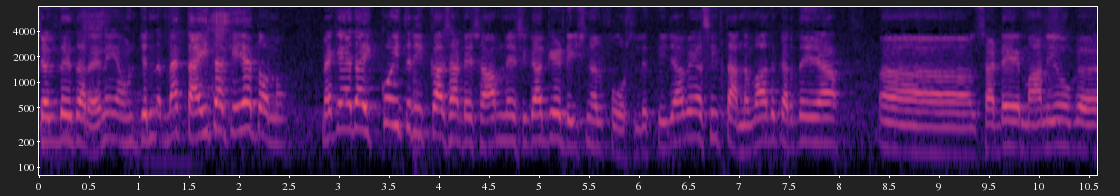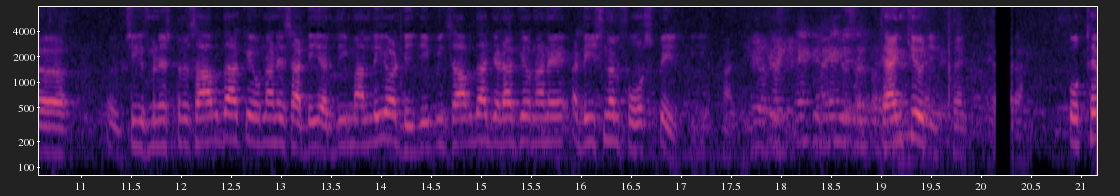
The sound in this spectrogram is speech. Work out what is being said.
ਚੱਲਦੇ ਤਾਂ ਰਹਿਣੇ ਆ। ਹੁਣ ਜਿੰਨ ਮੈਂ ਤਾਈ ਤਾਂ ਕਿਹਾ ਤੁਹਾਨੂੰ। ਮੈਂ ਕਿਹਾ ਇਹਦਾ ਇੱਕੋ ਹੀ ਤਰੀਕਾ ਸਾਡੇ ਸਾਹਮਣੇ ਸੀਗਾ ਕਿ ਐਡੀਸ਼ਨਲ ਫੋਰਸ ਲਿੱਤੀ ਜਾਵੇ। ਅਸੀਂ ਧੰਨਵਾਦ ਕਰਦੇ ਆ ਸਾਡੇ ਮਾਨਯੋਗ ਚੀਫ ਮਿਨਿਸਟਰ ਸਾਹਿਬ ਦਾ ਕਿ ਉਹਨਾਂ ਨੇ ਸਾਡੀ ਅਰਜ਼ੀ ਮੰਨ ਲਈ ਔਰ ਡੀਜੀਪੀ ਸਾਹਿਬ ਦਾ ਜਿਹੜਾ ਕਿ ਉਹਨਾਂ ਨੇ ਐਡੀਸ਼ਨਲ ਫੋਰਸ ਭੇਜਤੀ ਹੈ। ਹਾਂਜੀ। ਥੈਂਕ ਯੂ ਜੀ ਥੈਂਕ ਉੱਥੇ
